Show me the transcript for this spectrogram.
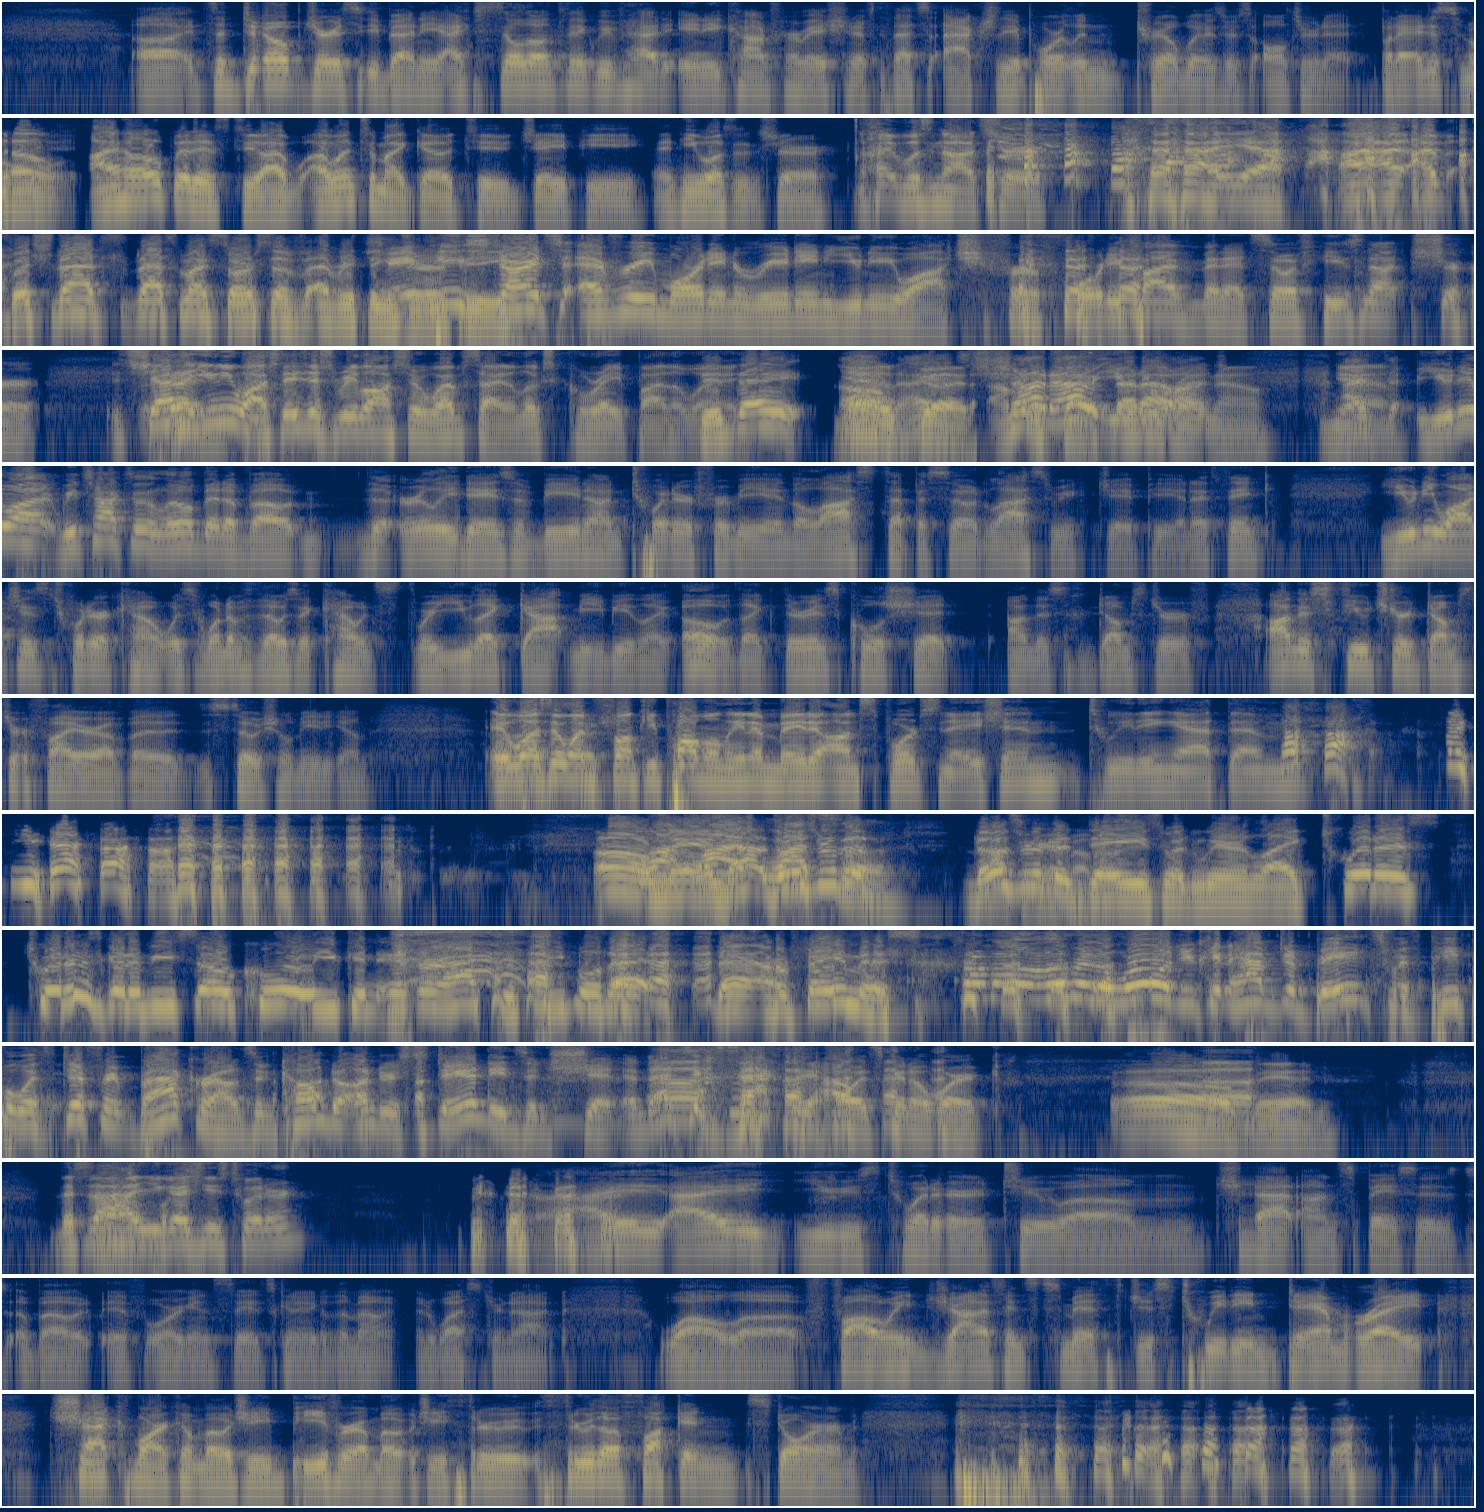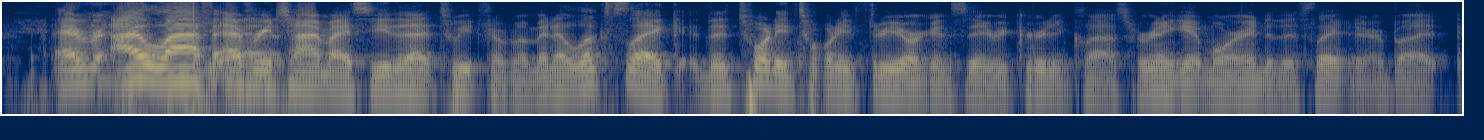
Uh, it's a dope jersey, Benny. I still don't think we've had any confirmation if that's actually a Portland Trailblazers alternate, but I just hope no it is. i hope it is too I, I went to my go-to jp and he wasn't sure I was not sure. yeah, I, I, I which that's that's my source of everything JP jersey starts every morning reading Uniwatch for 45 minutes, so if he's not sure, shout out Uniwatch. They just relaunched their website. It looks great, by the way. did they Oh, oh, nice. good i'm Shout out check that out Uniwatch. right now Yeah. I th- Uniwatch. We talked a little bit about the early days of being on Twitter for me in the last episode last week, JP, and I think Uniwatch's Twitter account was one of those accounts where you like got me being like, oh, like there is cool shit on this dumpster, on this future dumpster fire of a social medium. it uh, wasn't when Funky Paul Molina made it on Sports Nation, tweeting at them. yeah oh Lot- man lot- that, those were the of- lots uh, those were the moments. days when we were like twitter's twitter's gonna be so cool you can interact with people that that are famous From all over the world, you can have debates with people with different backgrounds and come to understandings and shit, and that's exactly how it's gonna work. oh man That's not Uh, how you guys use Twitter. I I use Twitter to um, chat on Spaces about if Oregon State's going to go to the Mountain West or not, while uh, following Jonathan Smith just tweeting "damn right," check mark emoji, beaver emoji through through the fucking storm. Every, I laugh every time I see that tweet from him, and it looks like the 2023 Oregon State recruiting class. We're gonna get more into this later, but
